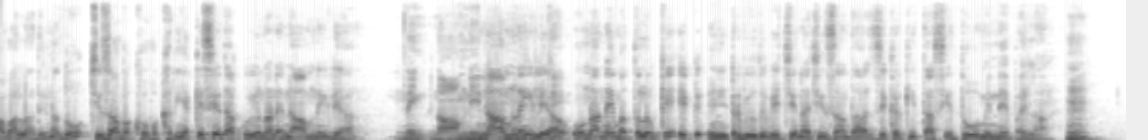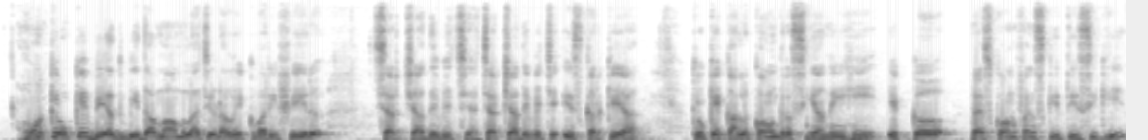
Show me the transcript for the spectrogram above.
ਹਵਾਲਾ ਦੇਣਾ ਦੋ ਚੀਜ਼ਾਂ ਵੱਖੋ ਵੱਖਰੀਆਂ। ਕਿਸੇ ਦਾ ਕੋਈ ਉਹਨਾਂ ਨੇ ਨਾਮ ਨਹੀਂ ਲਿਆ। ਨਹੀਂ ਨਾਮ ਨਹੀਂ ਨਾਮ ਨਹੀਂ। ਲਿਆ। ਉਹਨਾਂ ਨੇ ਮਤਲਬ ਕਿ ਇੱਕ ਇੰਟਰਵਿਊ ਦੇ ਵਿੱਚ ਇਹਨਾਂ ਚੀਜ਼ਾਂ ਦਾ ਜ਼ਿਕਰ ਕੀਤਾ ਸੀ 2 ਮਹੀਨੇ ਪਹਿਲਾਂ। ਹੂੰ। ਹੁਣ ਕਿਉਂਕਿ ਬੇਅਦਬੀ ਦਾ ਮਾਮਲਾ ਜਿਹੜਾ ਉਹ ਇੱਕ ਵਾਰੀ ਫੇਰ ਚਰਚਾ ਦੇ ਵਿੱਚ ਹੈ ਚਰਚਾ ਦੇ ਵਿੱਚ ਇਸ ਕਰਕੇ ਆ ਕਿਉਂਕਿ ਕੱਲ ਕਾਂਗਰਸੀਆਂ ਨੇ ਹੀ ਇੱਕ ਪ੍ਰੈਸ ਕਾਨਫਰੰਸ ਕੀਤੀ ਸੀਗੀ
